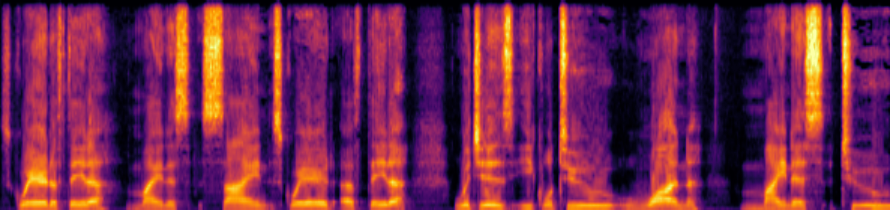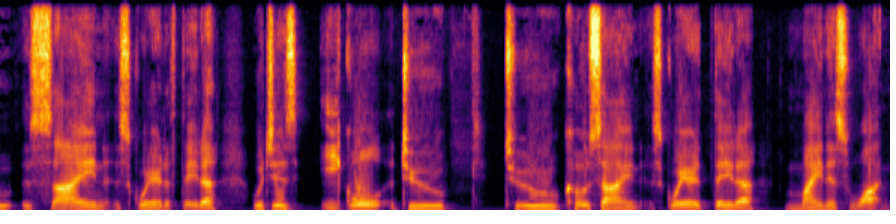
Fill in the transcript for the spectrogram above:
squared of theta minus sine squared of theta, which is equal to 1 minus 2 sine squared of theta, which is equal to 2 cosine squared theta minus 1.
